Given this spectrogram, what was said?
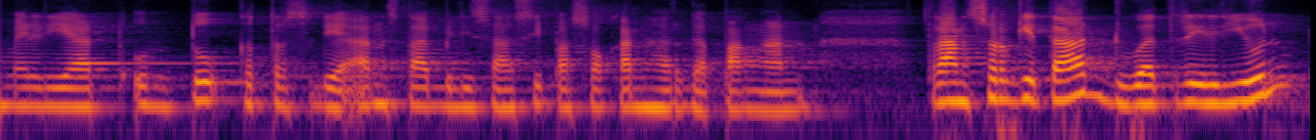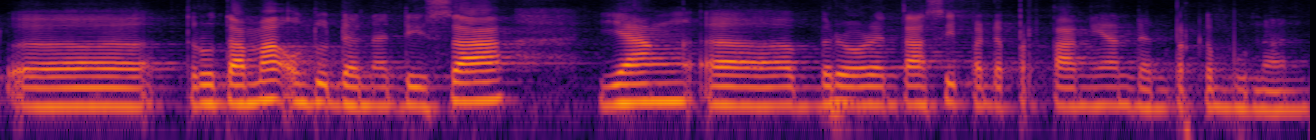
miliar untuk ketersediaan stabilisasi pasokan harga pangan transfer kita 2 triliun eh, terutama untuk dana desa yang eh, berorientasi pada pertanian dan perkebunan.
